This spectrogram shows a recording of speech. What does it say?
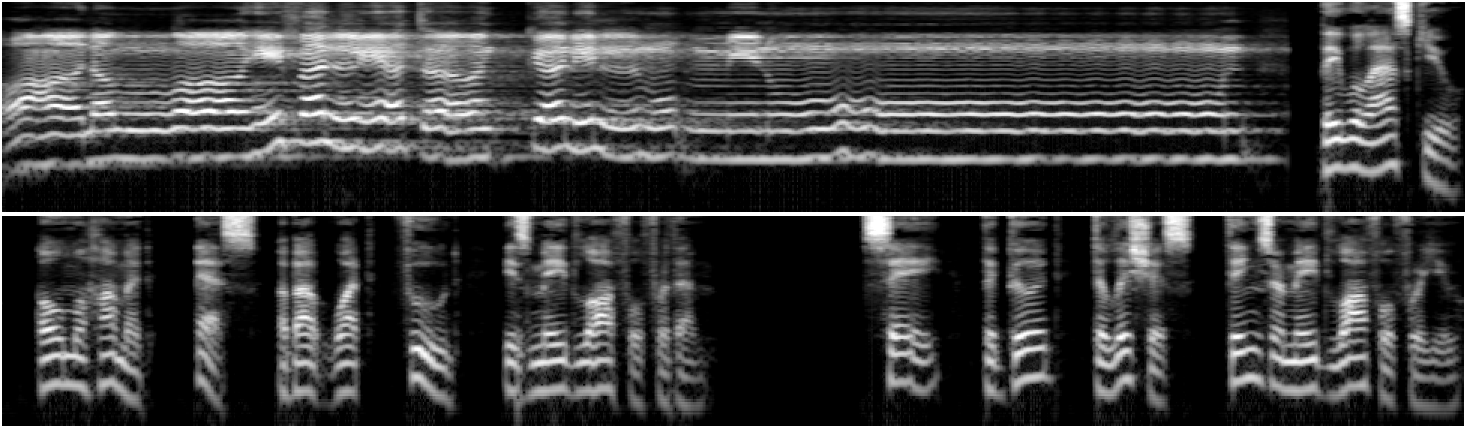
وعلى الله فليتوكل المؤمنون. They will ask you, O Muhammad, s, about what, food, is made lawful for them. Say, the good, delicious, things are made lawful for you,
